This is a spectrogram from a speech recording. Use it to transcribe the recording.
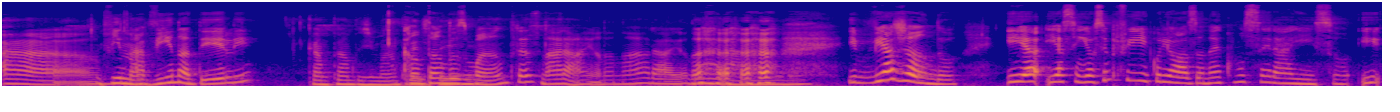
a vina, a vina dele. Cantando os mantras. Cantando dele. os mantras, Narayana, Narayana. Narayana. e viajando. E, e assim, eu sempre fiquei curiosa, né? Como será isso? E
